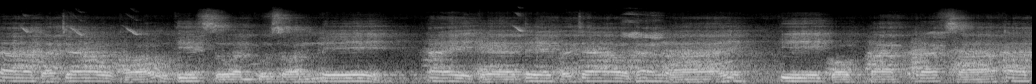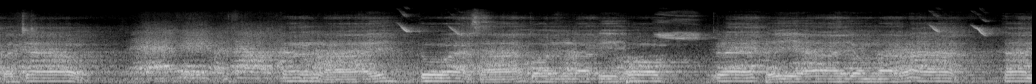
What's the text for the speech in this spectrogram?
ข้าพระเจ้าขออุทิศส่วนกุศลนี้ ให้แก่เทพเจ้าทั้งหลาย ที่ปกปักรักษาข้าพระเจ้าทั้งหลาย ทั่วสากลละพิภพและพยายมราชท่าน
